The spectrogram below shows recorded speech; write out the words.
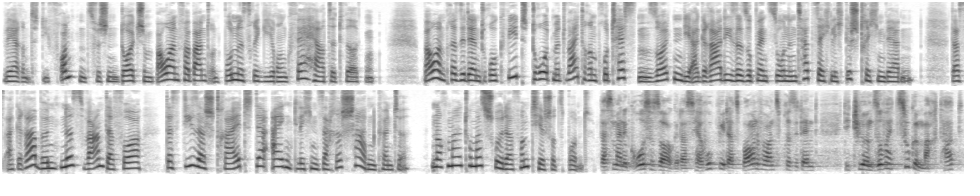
während die Fronten zwischen Deutschem Bauernverband und Bundesregierung verhärtet wirken. Bauernpräsident Ruckwied droht mit weiteren Protesten, sollten die Agrardieselsubventionen tatsächlich gestrichen werden. Das Agrarbündnis warnt davor, dass dieser Streit der eigentlichen Sache schaden könnte. Nochmal Thomas Schröder vom Tierschutzbund. Das ist meine große Sorge, dass Herr Ruckwied als Bauernverbandspräsident die Türen so weit zugemacht hat,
